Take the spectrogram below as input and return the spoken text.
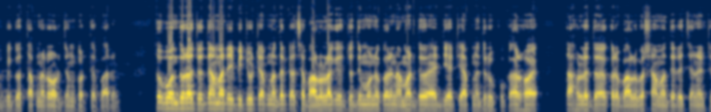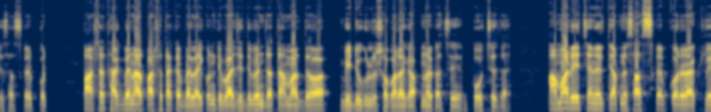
অভিজ্ঞতা আপনারা অর্জন করতে পারেন। তো বন্ধুরা, যদি আমার এই ভিডিওটি আপনাদের কাছে ভালো লাগে, যদি মনে করেন আমার দেওয়া আইডিয়াটি আপনাদের উপকার হয়, তাহলে দয়া করে ভালোবাসা আমাদের এই চ্যানেলটি সাবস্ক্রাইব করে পাশে থাকবেন আর পাশে থাকা বেলাইকনটি বাজিয়ে দেবেন যাতে আমার দেওয়া ভিডিওগুলো সবার আগে আপনার কাছে পৌঁছে যায়। আমার এই চ্যানেলটি আপনি সাবস্ক্রাইব করে রাখলে,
